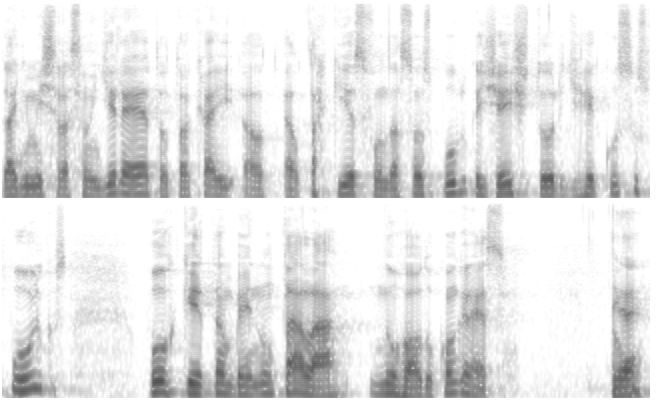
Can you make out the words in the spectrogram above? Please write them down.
da administração indireta, autarquias, fundações públicas, gestores de recursos públicos, porque também não está lá no rol do Congresso. Né?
